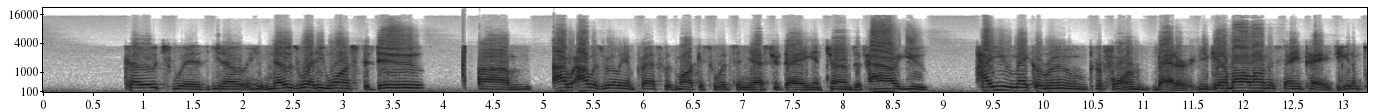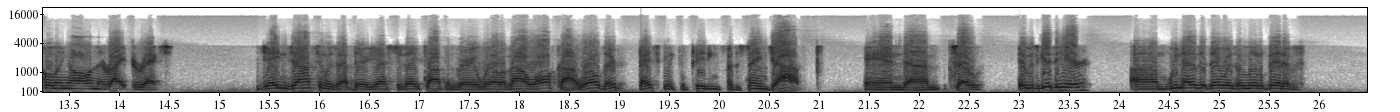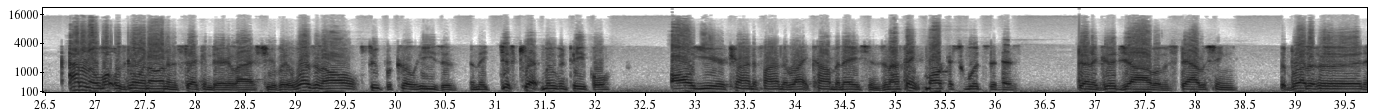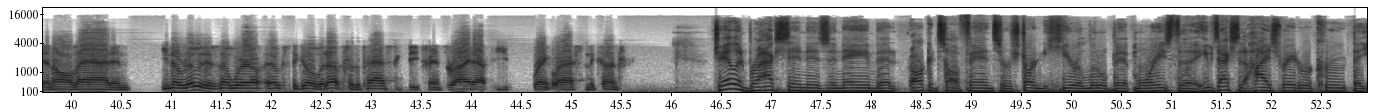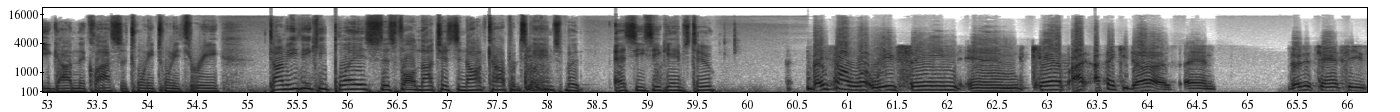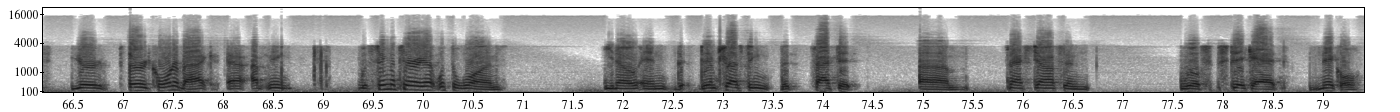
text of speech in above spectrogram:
coach with, you know, he knows what he wants to do. Um, I, I was really impressed with Marcus Woodson yesterday in terms of how you how you make a room perform better. You get them all on the same page. You get them pulling all in the right direction. Jaden Johnson was up there yesterday talking very well about Walcott. Well, they're basically competing for the same job, and um, so it was good to hear. Um, we know that there was a little bit of I don't know what was going on in the secondary last year, but it wasn't all super cohesive, and they just kept moving people all year trying to find the right combinations. And I think Marcus Woodson has done a good job of establishing the brotherhood and all that. And you know, really, there's nowhere else to go but up for the passing defense. Right after you rank last in the country. Jalen Braxton is a name that Arkansas fans are starting to hear a little bit more. He's the he was actually the highest rated recruit that you got in the class of 2023. Tommy, you think he plays this fall not just in non-conference games but SEC games too? Based on what we've seen in camp, I, I think he does, and there's a chance he's your third cornerback. Uh, I mean, with Singletary up with the ones, you know, and th- them trusting the fact that um, Max Johnson will stick at nickel.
